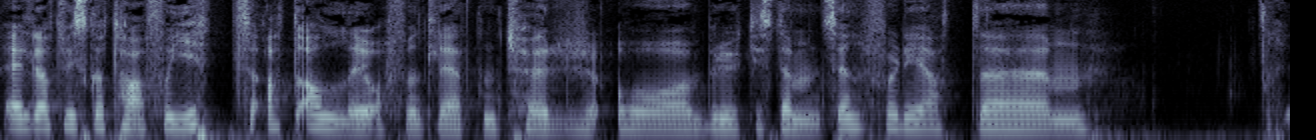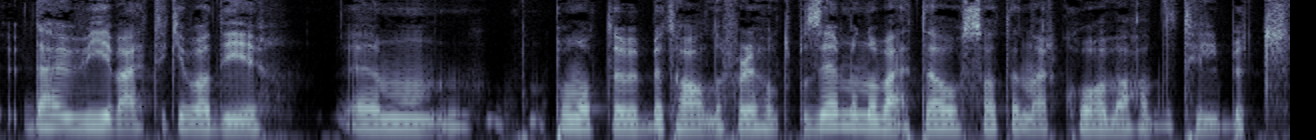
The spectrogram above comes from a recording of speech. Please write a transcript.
eller at vi skal ta for gitt at alle i offentligheten tør å bruke stemmen sin, fordi at um, er, Vi veit ikke hva de um, på en måte betaler for det, holdt på å si, men nå veit jeg også at NRK da hadde tilbudt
